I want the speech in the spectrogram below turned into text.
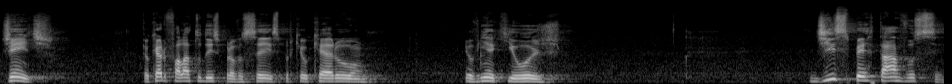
Gente, eu quero falar tudo isso para vocês porque eu quero. Eu vim aqui hoje despertar você.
